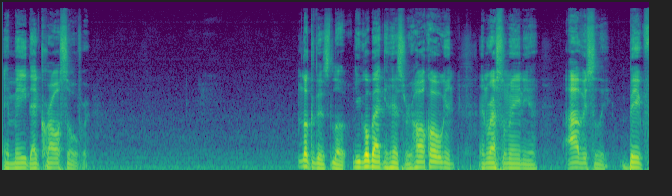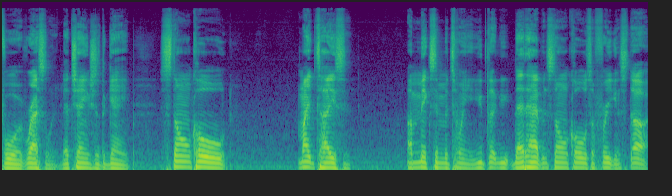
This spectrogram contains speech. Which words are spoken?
and made that crossover. Look at this. Look, you go back in history. Hulk Hogan and WrestleMania, obviously big for wrestling. That changes the game. Stone Cold, Mike Tyson, a mix in between. You think that happened? Stone Cold's a freaking star.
